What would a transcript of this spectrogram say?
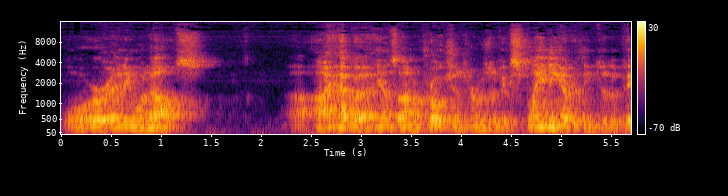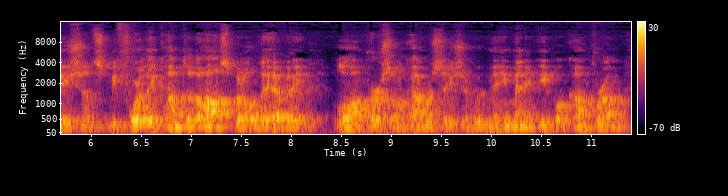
or anyone else. Uh, I have a hands-on approach in terms of explaining everything to the patients before they come to the hospital. They have a long personal conversation with me. Many people come from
